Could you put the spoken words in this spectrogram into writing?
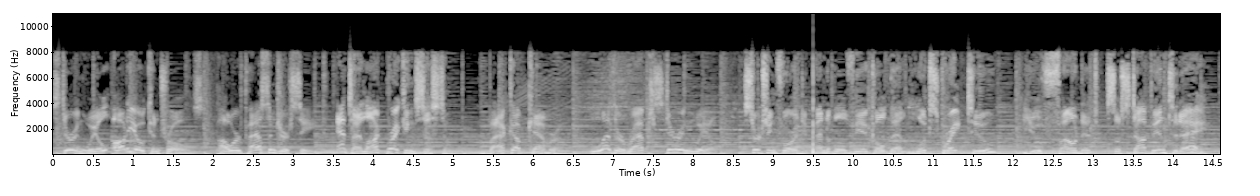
steering wheel audio controls, power passenger seat, anti lock braking system backup camera, leather wrapped steering wheel. Searching for a dependable vehicle that looks great too? You've found it, so stop in today.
